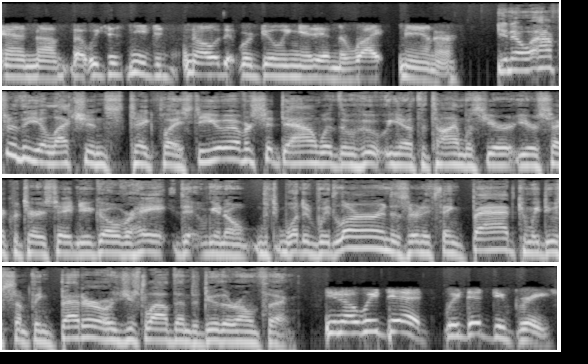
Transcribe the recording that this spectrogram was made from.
And, um, but we just need to know that we're doing it in the right manner. You know, after the elections take place, do you ever sit down with the, who, you know, at the time was your, your Secretary of State and you go over, hey, you know, what did we learn? Is there anything bad? Can we do something better? Or you just allow them to do their own thing? You know, we did. We did debrief.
